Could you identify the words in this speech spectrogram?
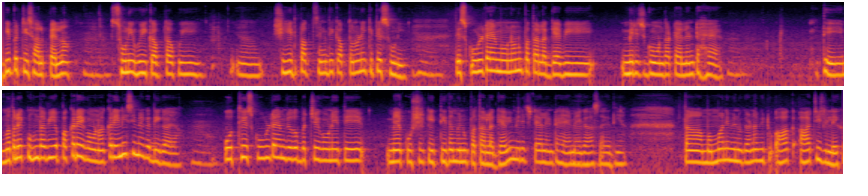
ਵੀਹ 25 ਸਾਲ ਪਹਿਲਾਂ ਸੁਣੀ ਹੋਈ ਕਵਿਤਾ ਕੋਈ ਸ਼ਹੀਦ ਭਗਤ ਸਿੰਘ ਦੀ ਕਵਿਤਾ ਉਹਨਾਂ ਨੇ ਕਿਤੇ ਸੁਣੀ। ਤੇ ਸਕੂਲ ਟਾਈਮ ਉਹਨਾਂ ਨੂੰ ਪਤਾ ਲੱਗਿਆ ਵੀ ਮੇਰੇ 'ਚ ਗਾਉਣ ਦਾ ਟੈਲੈਂਟ ਹੈ। ਤੇ ਮਤਲਬ ਇੱਕ ਹੁੰਦਾ ਵੀ ਆਪਾਂ ਘਰੇ ਗਾਉਣਾ ਘਰੇ ਨਹੀਂ ਸੀ ਮੈਂ ਕਦੀ ਗਾਇਆ। ਉੱਥੇ ਸਕੂਲ ਟਾਈਮ ਜਦੋਂ ਬੱਚੇ ਗਾਉਣੇ ਤੇ ਮੈਂ ਕੋਸ਼ਿਸ਼ ਕੀਤੀ ਤਾਂ ਮੈਨੂੰ ਪਤਾ ਲੱਗਿਆ ਵੀ ਮੇਰੇ 'ਚ ਟੈਲੈਂਟ ਹੈ ਮੈਂ ਗਾ ਸਕਦੀ ਹਾਂ। ਤਾਂ ਮੰਮਾ ਨੇ ਮੈਨੂੰ ਕਹਿਣਾ ਵੀ ਤੂੰ ਆਹ ਆਹ ਚੀਜ਼ ਲਿਖ।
